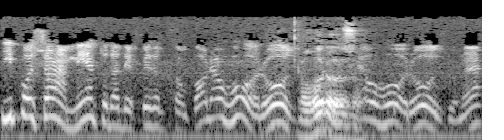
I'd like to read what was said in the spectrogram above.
E posicionamento da defesa do São Paulo é horroroso. Horroroso. É horroroso, né?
